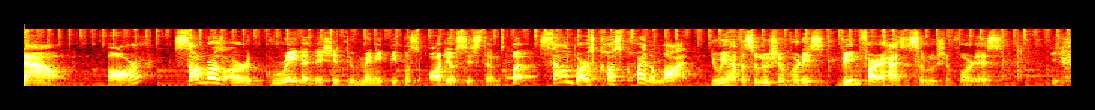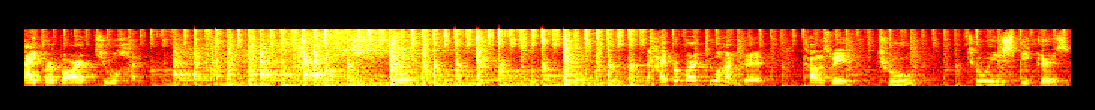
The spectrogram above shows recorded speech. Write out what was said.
sound bar? Soundbars are a great addition to many people's audio systems, but soundbars cost quite a lot. Do we have a solution for this? Vinnfier has a solution for this. The Hyperbar 200. The Hyperbar 200 comes with two 2-inch speakers,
